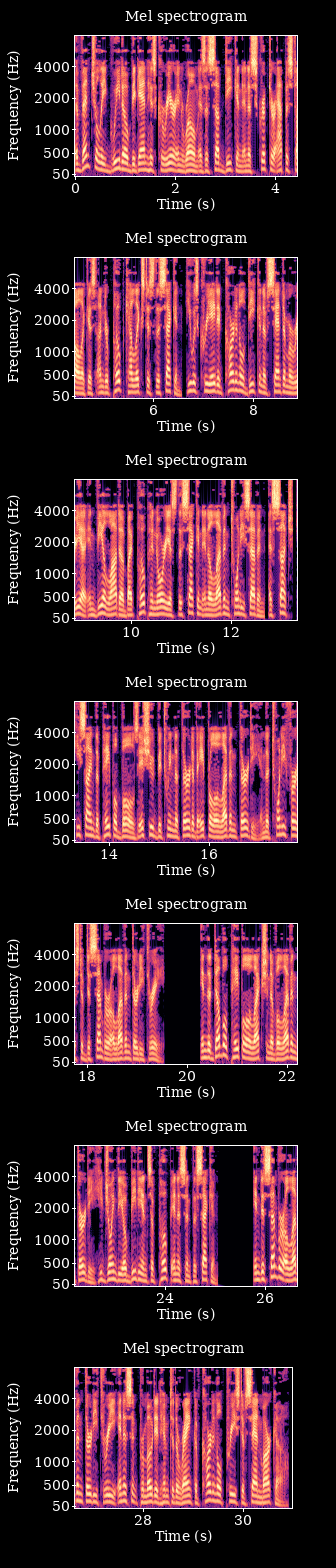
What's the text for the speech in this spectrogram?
Eventually Guido began his career in Rome as a subdeacon and a scriptor apostolicus under Pope Calixtus II. He was created cardinal deacon of Santa Maria in Via Lata by Pope Honorius II in 1127. As such, he signed the papal bulls issued between 3 April 1130 and 21 December 1133. In the double papal election of 1130 he joined the obedience of Pope Innocent II. In December 1133 Innocent promoted him to the rank of cardinal priest of San Marco.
